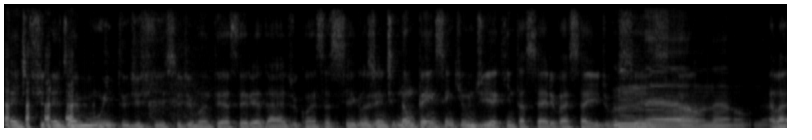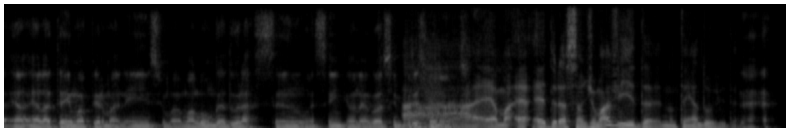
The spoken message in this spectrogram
É, é, é, muito difícil de manter a seriedade com essas siglas. Gente, não pensem que um dia a quinta série vai sair de vocês. Não, não. não. Ela, ela, ela, tem uma permanência, uma, uma, longa duração, assim, que é um negócio impressionante. Ah, é, uma, é, é duração de uma vida, não tenha dúvida. É.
